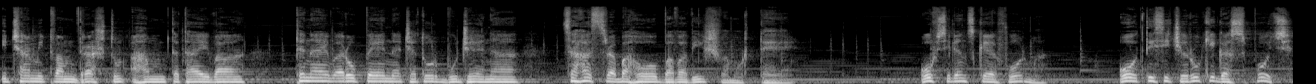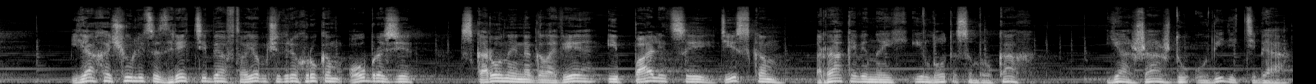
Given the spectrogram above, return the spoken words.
ичами твам драштум ахам татайва тенайва рупена чатурбуджена сахасрабахо бхававишвамурте. О вселенская форма, о тысячерукий Господь, я хочу лицезреть Тебя в Твоем четырехруком образе с короной на голове и палицей, диском, раковиной и лотосом в руках. Я жажду увидеть Тебя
